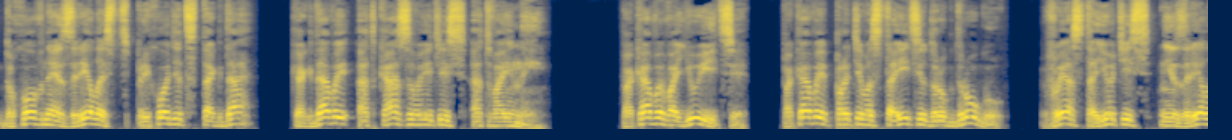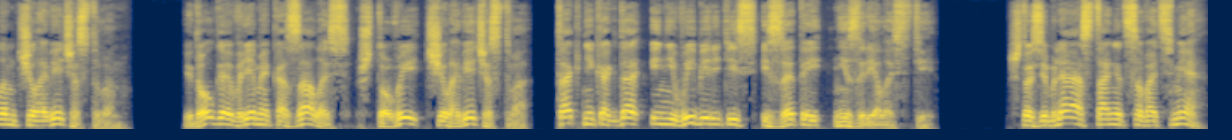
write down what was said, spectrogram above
духовная зрелость приходит тогда, когда вы отказываетесь от войны. Пока вы воюете, пока вы противостоите друг другу, вы остаетесь незрелым человечеством. И долгое время казалось, что вы, человечество, так никогда и не выберетесь из этой незрелости. Что Земля останется во тьме,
